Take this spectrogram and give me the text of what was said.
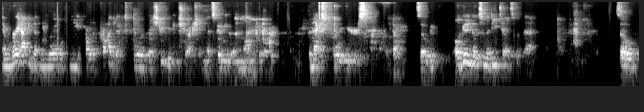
and we're very happy that we were able to be a part of the project for the street reconstruction that's going to be going on for the next four years. So I'll get into some of the details with that. So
